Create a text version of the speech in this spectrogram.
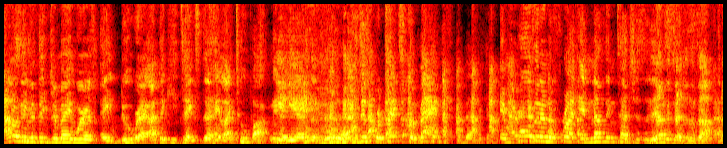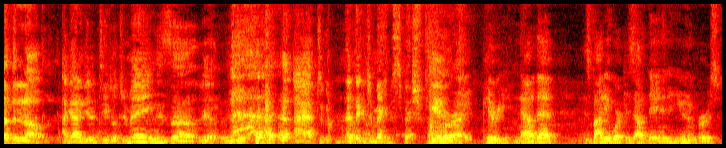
I don't Caesar? even think Jermaine wears a do rag. I think he takes the hey like Tupac. Nigga. Yeah, yeah. he just protects the back and pulls it in the front, and nothing touches it. Nothing touches the top. Nothing at all. I gotta give it to Tito. Jermaine is uh yeah. I have to. That nigga Jermaine is special. Yeah. Right. Period. Now that his body of work is out there in the universe,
